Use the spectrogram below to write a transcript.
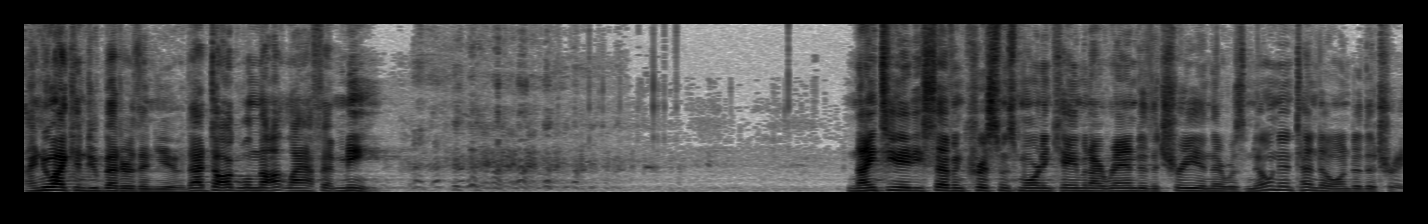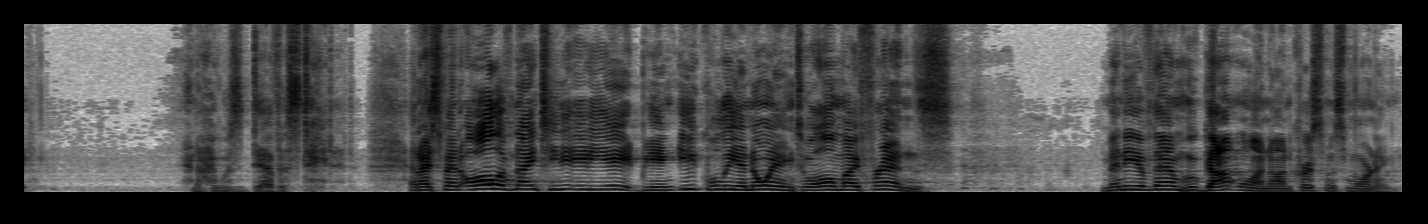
I knew I can do better than you. That dog will not laugh at me. 1987 Christmas morning came and I ran to the tree and there was no Nintendo under the tree. And I was devastated. And I spent all of 1988 being equally annoying to all my friends, many of them who got one on Christmas morning.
